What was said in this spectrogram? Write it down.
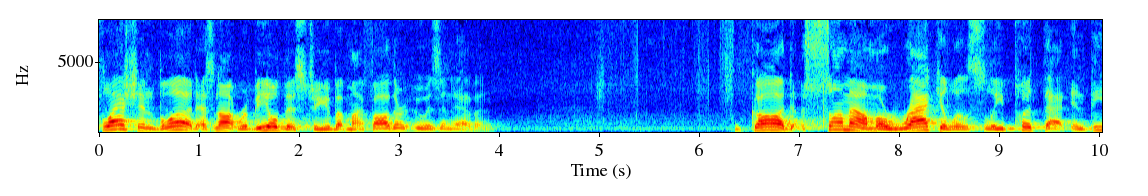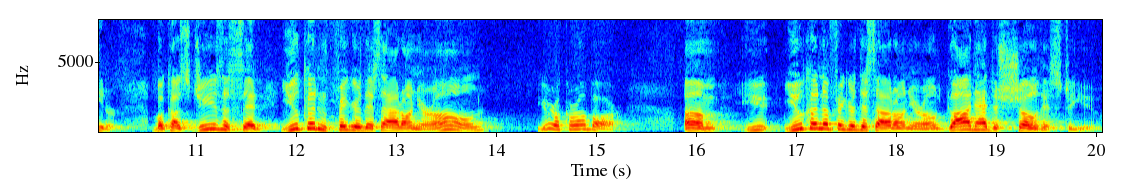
flesh and blood has not revealed this to you, but my Father who is in heaven. God somehow miraculously put that in Peter. Because Jesus said, You couldn't figure this out on your own. You're a crowbar. Um, you, you couldn't have figured this out on your own. God had to show this to you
